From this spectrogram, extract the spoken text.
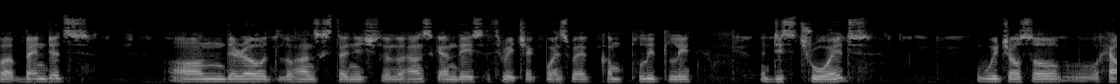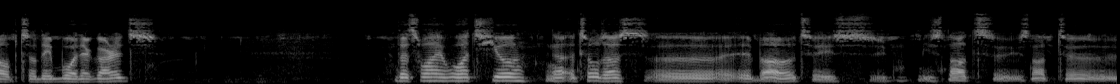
uh, bandits on the road Luhansk, Stanich, Luhansk, and these three checkpoints were completely destroyed, which also helped the border guards that's why what you uh, told us uh, about is is not is not uh,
